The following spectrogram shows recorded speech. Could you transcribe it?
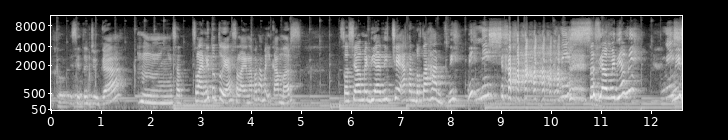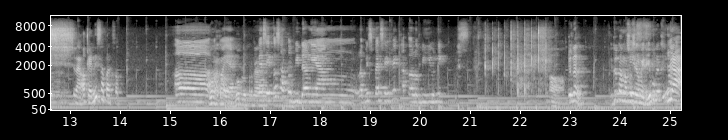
betul, Di betul, situ betul. juga hmm, se- selain itu tuh ya, selain apa nama e-commerce, sosial media niche akan bertahan. Nih, nih, Niche, niche, sosial media nih, niche. niche. Nah, oke, niche apa sob? Eh, gua nggak apa tahu ya? gua belum pernah Niche itu satu bidang yang lebih spesifik atau lebih unik. oh. Bener? Itu nama sosial media bukan sih Enggak,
